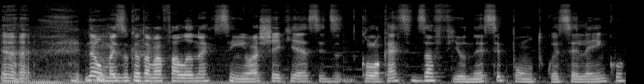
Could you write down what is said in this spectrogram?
não, mas o que eu tava falando é que sim, eu achei que esse, colocar esse desafio nesse ponto com esse elenco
